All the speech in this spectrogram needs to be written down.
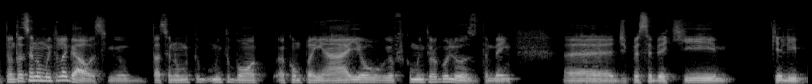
então tá sendo muito legal, assim, tá sendo muito, muito bom acompanhar e eu, eu fico muito orgulhoso também é, de perceber que, que, ele,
